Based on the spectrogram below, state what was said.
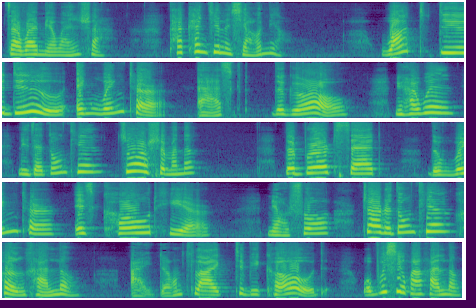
在外面玩耍，她看见了小鸟。What do you do in winter? asked the girl. 女孩问：“你在冬天做什么呢？” The bird said, "The winter is cold here." 鸟说：“这儿的冬天很寒冷。” I don't like to be cold. 我不喜欢寒冷。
